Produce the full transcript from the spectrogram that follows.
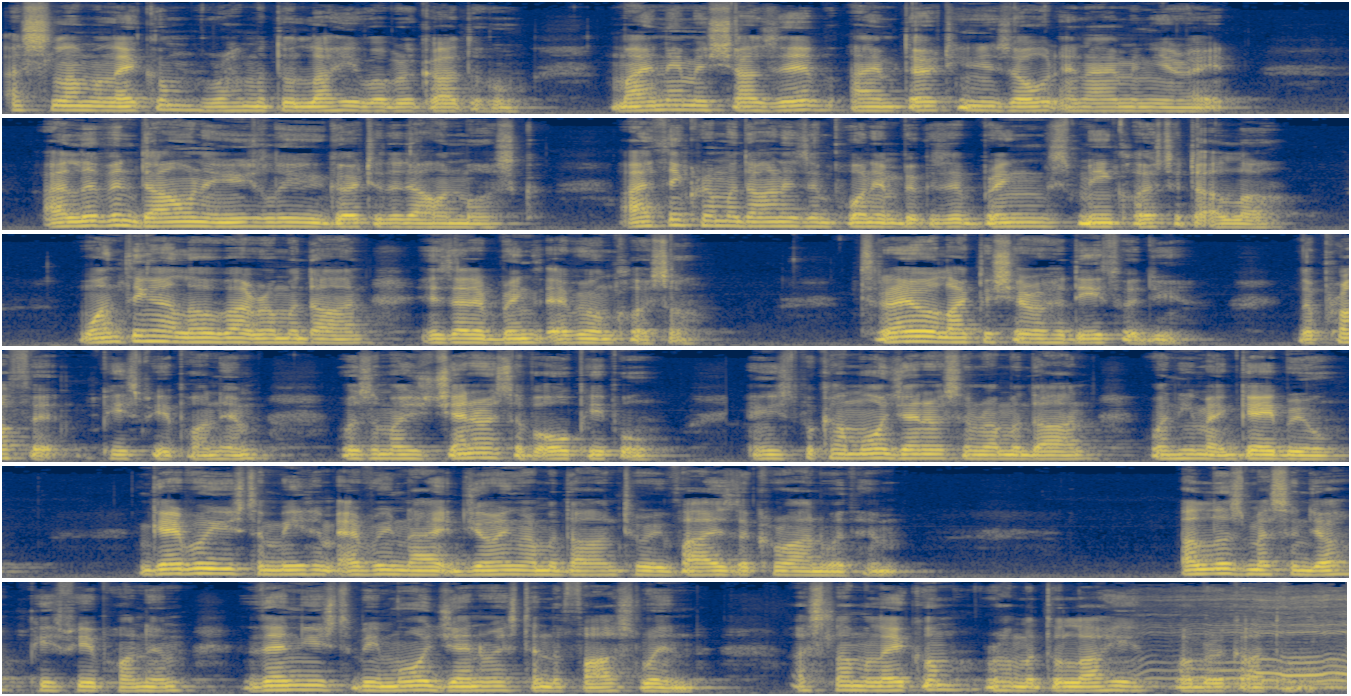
Assalamu alaikum rahmatullahi wa barakatuhu. My name is Shahzeb. I am 13 years old and I am in year 8. I live in Darwin and usually go to the Darwin Mosque. I think Ramadan is important because it brings me closer to Allah. One thing I love about Ramadan is that it brings everyone closer. Today I would like to share a hadith with you. The Prophet, peace be upon him, was the most generous of all people, and used to become more generous in Ramadan when he met Gabriel, Gabriel used to meet him every night during Ramadan to revise the Quran with him. Allah's Messenger, peace be upon him, then used to be more generous than the fast wind. Assalamu alaikum rahmatullahi wa barakatuh.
